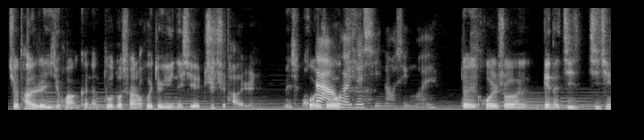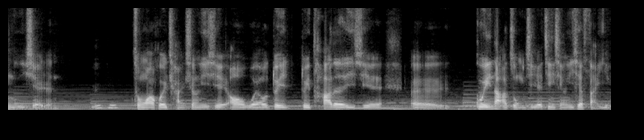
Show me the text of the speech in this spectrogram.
就他的这一句话，可能多多少少会对于那些支持他的人，或者说会有一些洗脑行为，对，或者说变得激激进的一些人，嗯哼，从而会产生一些哦，我要对对他的一些呃归纳总结进行一些反应。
